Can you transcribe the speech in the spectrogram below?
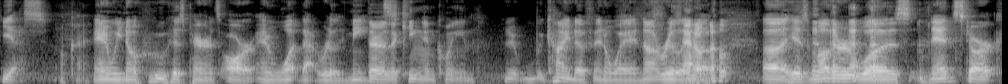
Yes, Okay. and we know who his parents are and what that really means. They're the king and queen. kind of in a way, not really. I don't though. know. Uh, his mother was Ned Stark,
